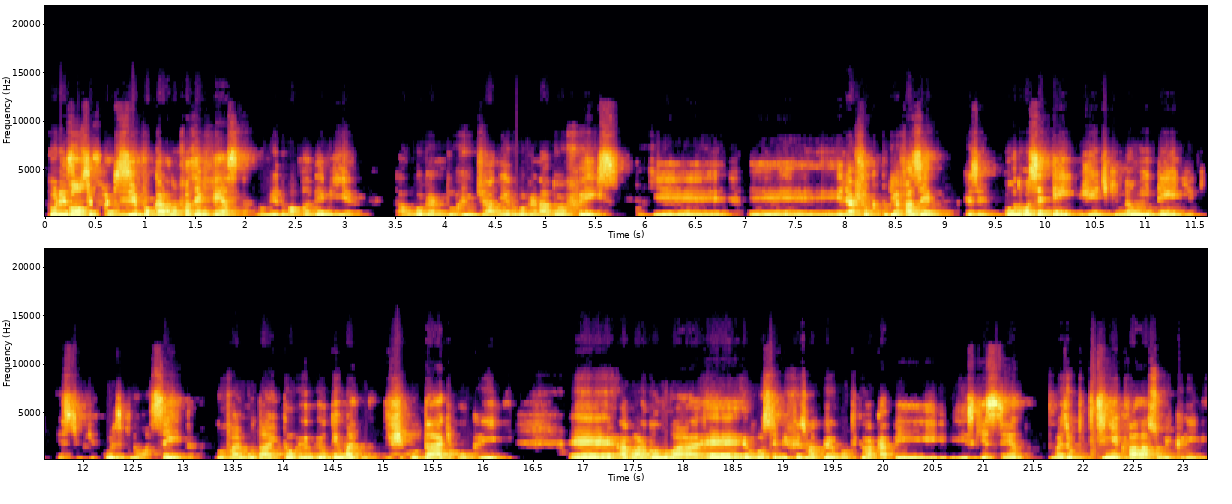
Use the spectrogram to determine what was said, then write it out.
Por exemplo, Bom, você pode dizer para o cara não fazer festa no meio de uma pandemia. Tá? O governo do Rio de Janeiro, o governador fez, porque eh, ele achou que podia fazer. Quer dizer, quando você tem gente que não entende esse tipo de coisa, que não aceita, não vai mudar. Então, eu, eu tenho uma dificuldade com o crime. É, agora, vamos lá. É, você me fez uma pergunta que eu acabei esquecendo, mas eu tinha que falar sobre crime.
